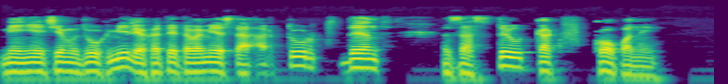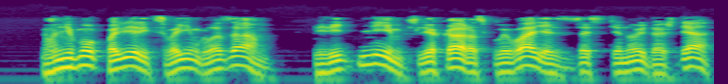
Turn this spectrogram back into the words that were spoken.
Менее чем в двух милях от этого места Артур Дент застыл, как вкопанный. Он не мог поверить своим глазам. Перед ним, слегка расплываясь за стеной дождя,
